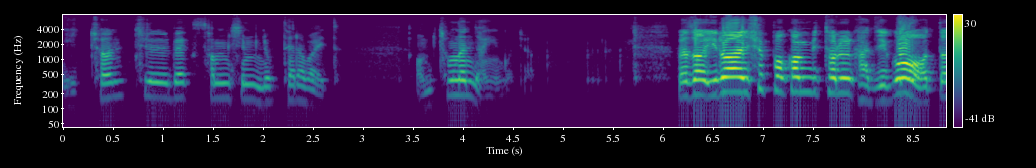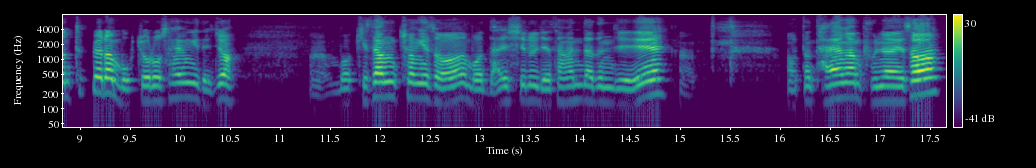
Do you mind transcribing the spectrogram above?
2736테라바이트. 엄청난 양인 거죠. 그래서 이러한 슈퍼컴퓨터를 가지고 어떤 특별한 목적으로 사용이 되죠. 어, 뭐 기상청에서 뭐 날씨를 예상한다든지 어, 떤 다양한 분야에서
